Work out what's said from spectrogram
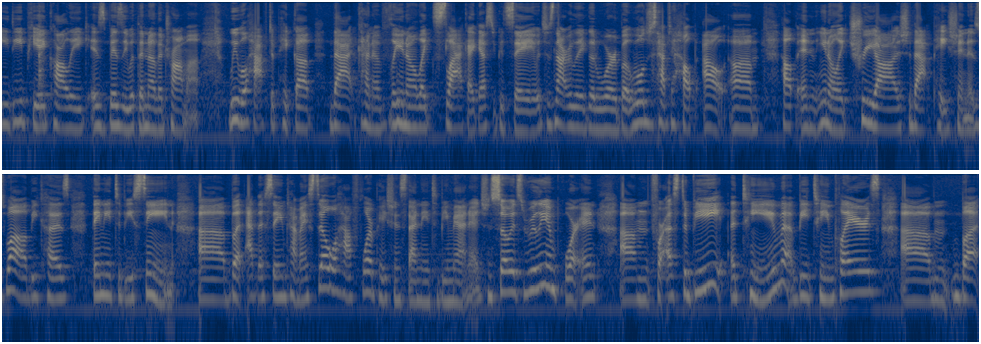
ED PA colleague is busy with another trauma. We will have to pick up that kind of, you know, like slack, I guess you could say, which is not really a good word, but we'll just have to help out, um, help and, you know, like triage that patient as well because they need to be seen. Uh, but at the same same time, I still will have floor patients that need to be managed. And so it's really important um, for us to be a team, be team players. Um, but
